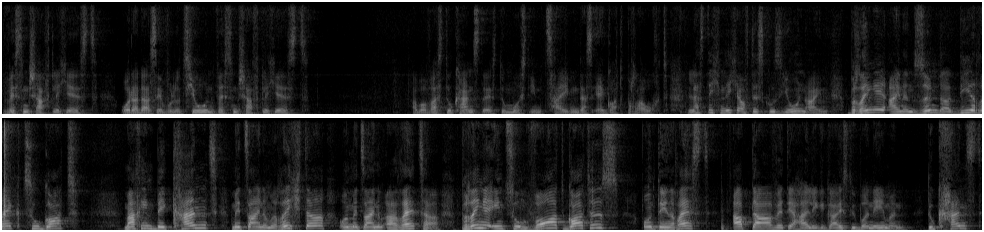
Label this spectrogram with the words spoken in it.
wissenschaftlich ist oder dass Evolution wissenschaftlich ist. Aber was du kannst, ist, du musst ihm zeigen, dass er Gott braucht. Lass dich nicht auf Diskussion ein. Bringe einen Sünder direkt zu Gott. Mach ihn bekannt mit seinem Richter und mit seinem Erretter. Bringe ihn zum Wort Gottes und den Rest, ab da wird der Heilige Geist übernehmen. Du kannst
